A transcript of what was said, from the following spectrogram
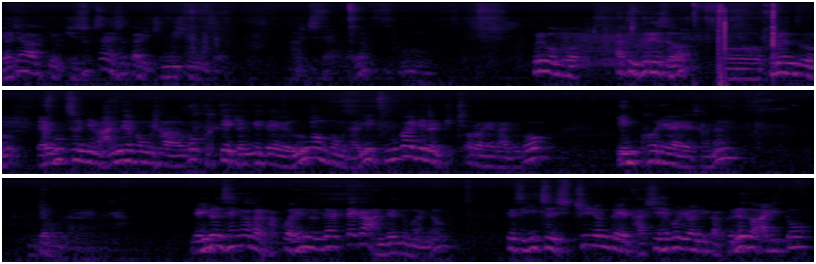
여자학교 기숙사에서까지 주무시면서 가르치더라고요. 어. 그리고 뭐 하여튼 그래서 어 그런 그 외국 손님 안내 봉사하고 국제 경기 대회 응원 봉사 이 두 가지를 기초로 해가지고 인코리아에서는 국제 봉사를 해보자. 이런 생각을 갖고 했는데 때가 안 되더만요. 그래서 2017년도에 다시 해보려니까 그래도 아직도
